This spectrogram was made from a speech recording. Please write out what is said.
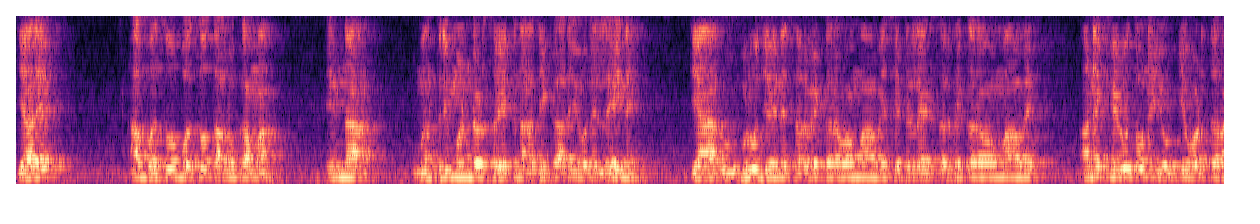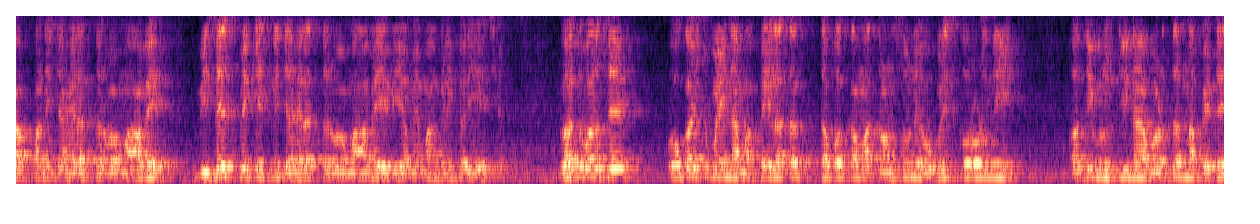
ત્યારે આ બસો બસો તાલુકામાં એમના મંત્રીમંડળ સહિતના અધિકારીઓને લઈને ત્યાં રૂબરૂ જઈને સર્વે કરવામાં આવે, સેટેલાઇટ સર્વે કરવામાં આવે અને ખેડૂતોને યોગ્ય વળતર આપવાની જાહેરાત કરવામાં આવે, વિશેષ પેકેજની જાહેરાત કરવામાં આવે એવી અમે માંગણી કરીએ છીએ. ગત વર્ષે ઓગસ્ટ મહિનામાં પહેલા તબ- તબક્કામાં ત્રણસો ને ઓગણીસ કરોડની અતિવૃષ્ટિના વળતરના પેટે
